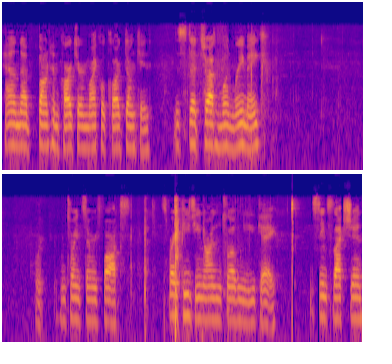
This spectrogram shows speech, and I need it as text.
Helena Bonham Carter, and Michael Clarke Duncan. This is the 2001 remake. From 20th Century Fox. It's very PG in Ireland, 12 in the UK. Scene selection.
